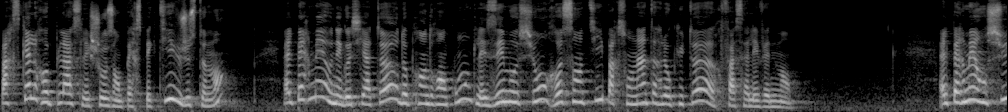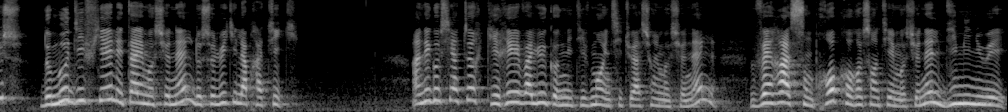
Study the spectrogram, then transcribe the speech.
Parce qu'elle replace les choses en perspective, justement, elle permet au négociateur de prendre en compte les émotions ressenties par son interlocuteur face à l'événement. Elle permet en sus de modifier l'état émotionnel de celui qui la pratique. Un négociateur qui réévalue cognitivement une situation émotionnelle verra son propre ressenti émotionnel diminuer.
